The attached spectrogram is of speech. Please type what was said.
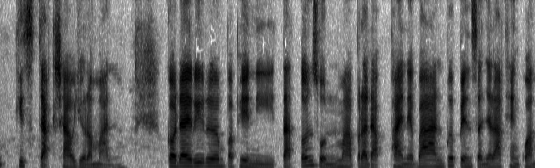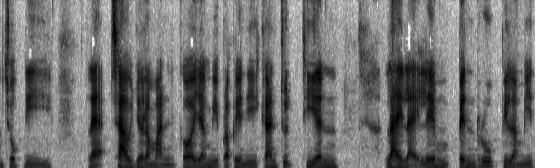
ำคริสตจักรชาวเยอรมัน ก็ได้ริเริ่มประเพณี ตัดต้นสนมาประดับภายในบ้าน เพื่อเป็นสัญลักษณ์แห่งความโชคดี และชาวเยอรมันก็ยังมีประเพณีการจุดเทียนหลายๆเล่มเป็นรูปพีระมิด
